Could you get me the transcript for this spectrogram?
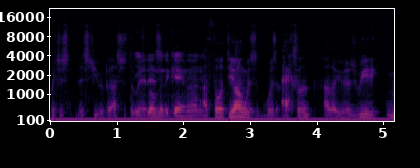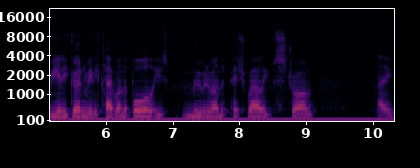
which is, is stupid, but that's just the way He's it won with the game, man. I thought De Jong was, was excellent. I thought he was really really good and really clever on the ball. He's moving around the pitch well. He was strong. And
